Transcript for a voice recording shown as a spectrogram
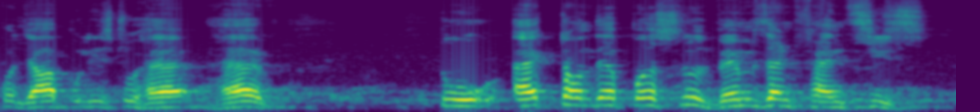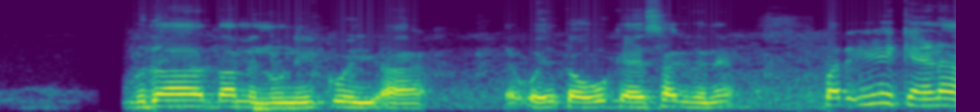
Punjab police to have to act on their personal whims and fancies ਉਹਦਾ ਤਾਂ ਮੈਨੂੰ ਨਹੀਂ ਕੋਈ ਅਹ, ਉਹ ਤਾਂ ਉਹ ਕਹਿ ਸਕਦੇ ਨੇ ਪਰ ਇਹ ਕਹਿਣਾ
